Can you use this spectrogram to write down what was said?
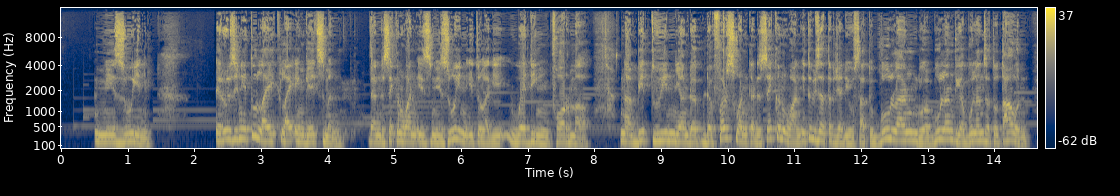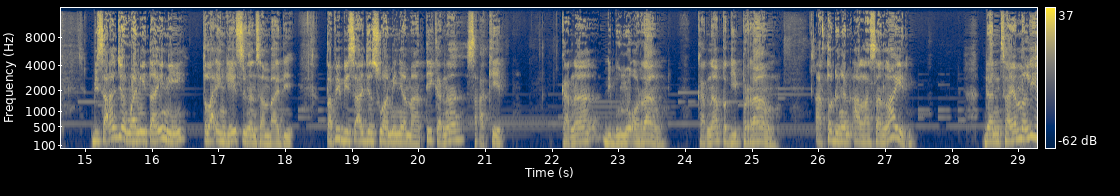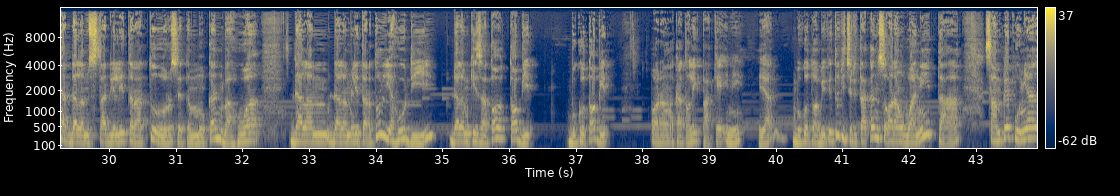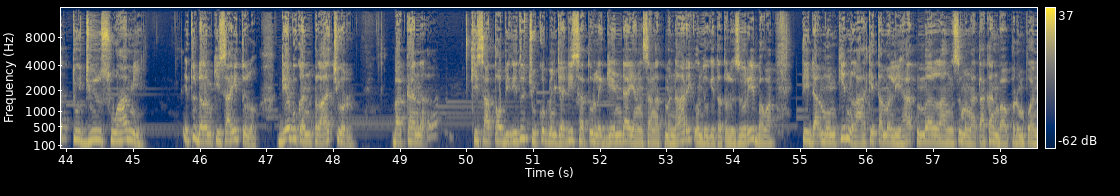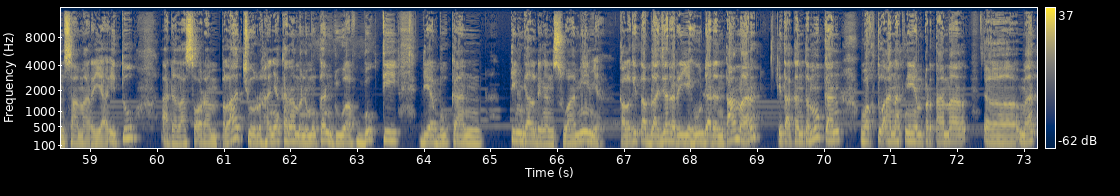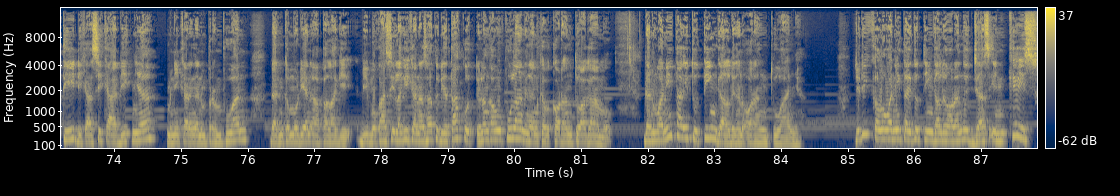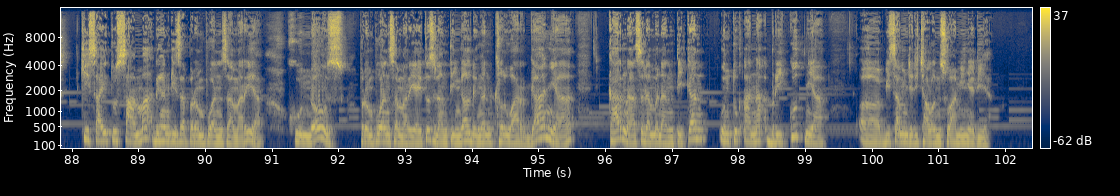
nizuin. Erusin itu like like engagement dan the second one is nizuin itu lagi wedding formal. Nah between yang the, the first one ke the second one itu bisa terjadi satu bulan, dua bulan, tiga bulan, satu tahun. Bisa aja wanita ini telah engage dengan somebody, tapi bisa aja suaminya mati karena sakit, karena dibunuh orang, karena pergi perang, atau dengan alasan lain. Dan saya melihat dalam studi literatur, saya temukan bahwa dalam dalam literatur Yahudi, dalam kisah to, Tobit, buku Tobit, orang Katolik pakai ini, ya, buku Tobit itu diceritakan seorang wanita sampai punya tujuh suami. Itu dalam kisah itu loh. Dia bukan pelacur, bahkan kisah Tobit itu cukup menjadi satu legenda yang sangat menarik untuk kita telusuri bahwa tidak mungkinlah kita melihat langsung mengatakan bahwa perempuan Samaria itu adalah seorang pelacur hanya karena menemukan dua bukti dia bukan tinggal dengan suaminya. Kalau kita belajar dari Yehuda dan Tamar, kita akan temukan waktu anaknya yang pertama uh, mati dikasih ke adiknya menikah dengan perempuan dan kemudian apa lagi? Dimokasi lagi karena satu dia takut. Bilang kamu pulang dengan ke, ke orang tua kamu. Dan wanita itu tinggal dengan orang tuanya jadi kalau wanita itu tinggal dengan orang itu just in case kisah itu sama dengan kisah perempuan Samaria who knows perempuan Samaria itu sedang tinggal dengan keluarganya karena sedang menantikan untuk anak berikutnya uh, bisa menjadi calon suaminya dia.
